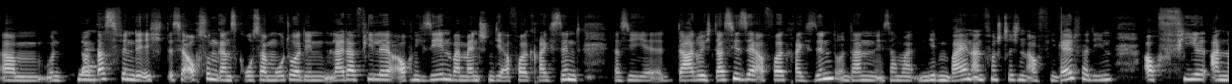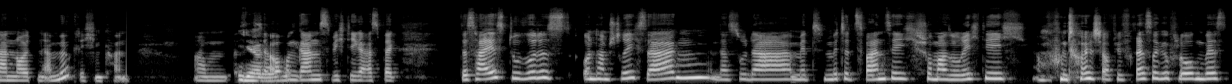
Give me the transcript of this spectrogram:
Ähm, und ja. das finde ich, ist ja auch so ein ganz großer Motor, den leider viele auch nicht sehen bei Menschen, die erfolgreich sind, dass sie dadurch, dass sie sehr erfolgreich sind und dann, ich sag mal, nebenbei in Anführungsstrichen auch viel Geld verdienen, auch viel anderen Leuten ermöglichen können. Ähm, das ja, ist ja auch ein ganz wichtiger Aspekt. Das heißt, du würdest unterm Strich sagen, dass du da mit Mitte 20 schon mal so richtig auf Deutsch auf die Fresse geflogen bist.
